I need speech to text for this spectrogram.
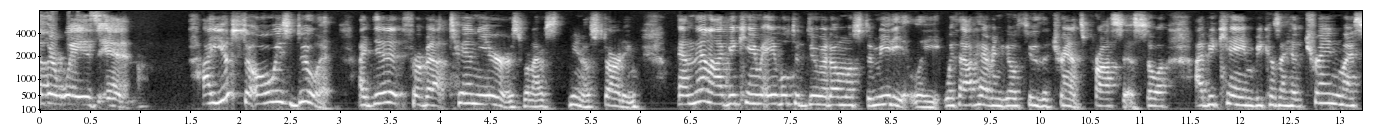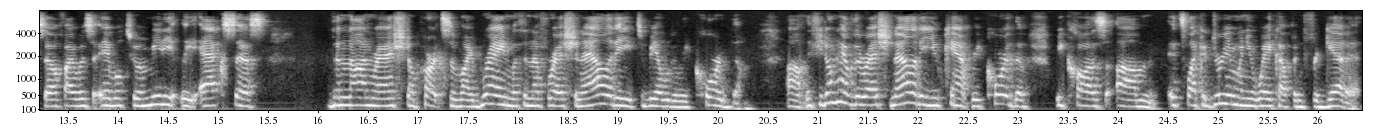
other ways in? I used to always do it. I did it for about 10 years when I was, you know, starting. And then I became able to do it almost immediately without having to go through the trance process. So I became, because I had trained myself, I was able to immediately access the non-rational parts of my brain with enough rationality to be able to record them. Um, if you don't have the rationality, you can't record them because um, it's like a dream when you wake up and forget it.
